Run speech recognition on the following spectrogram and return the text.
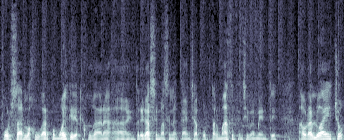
forzarlo a jugar como él quería que jugara, a entregarse más en la cancha, a aportar más defensivamente. Ahora lo ha hecho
